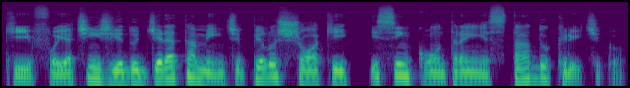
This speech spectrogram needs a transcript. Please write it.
que foi atingido diretamente pelo choque e se encontra em estado crítico.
